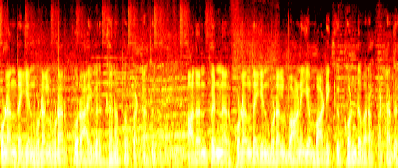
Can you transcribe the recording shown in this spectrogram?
குழந்தையின் உடல் உடற்குராய்விற்கு அனுப்பப்பட்டது. அதன் பின்னர் குழந்தையின் உடல் வாணியம்பாடிக்கு கொண்டு வரப்பட்டது.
